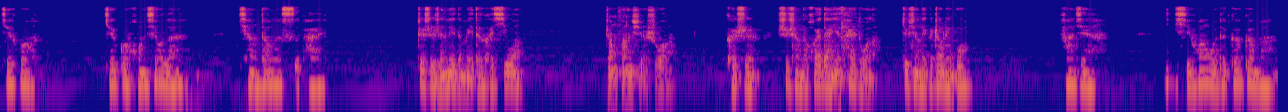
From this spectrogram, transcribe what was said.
结果，结果黄秀兰抢到了死牌。这是人类的美德和希望，郑芳雪说。可是世上的坏蛋也太多了，就像那个赵令波。芳姐，你喜欢我的哥哥吗？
